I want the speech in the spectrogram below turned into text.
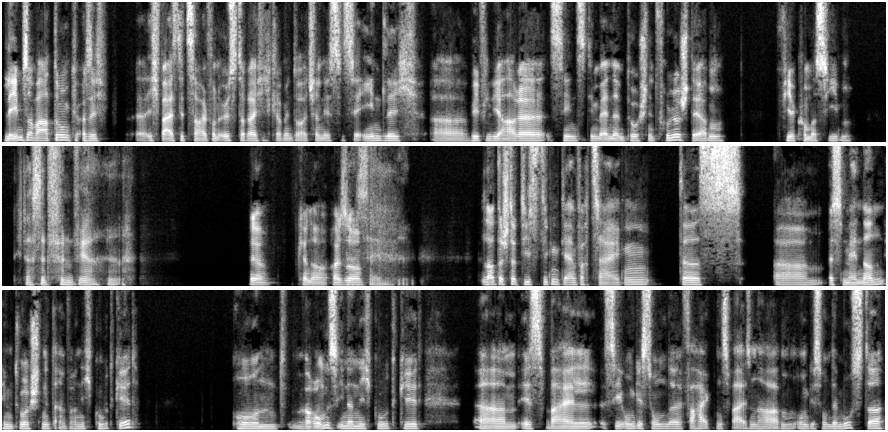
Lebenserwartung, also ich ich weiß die Zahl von Österreich, ich glaube in Deutschland ist es sehr ähnlich. Äh, wie viele Jahre sind die Männer im Durchschnitt früher sterben? 4,7. Das sind fünf, ja. Ja, ja genau. Also lauter Statistiken, die einfach zeigen, dass ähm, es Männern im Durchschnitt einfach nicht gut geht. Und warum es ihnen nicht gut geht, ähm, ist, weil sie ungesunde Verhaltensweisen haben, ungesunde Muster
